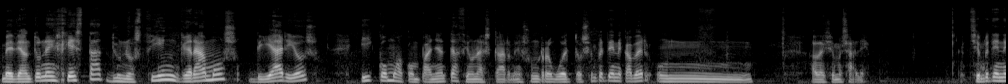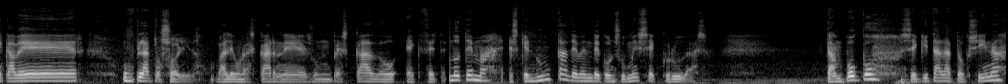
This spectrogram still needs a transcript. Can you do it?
mediante una ingesta de unos 100 gramos diarios y como acompañante hacia unas carnes, un revuelto. Siempre tiene que haber un... A ver si me sale. Siempre tiene que haber un plato sólido, ¿vale? Unas carnes, un pescado, etc. El segundo tema es que nunca deben de consumirse crudas. Tampoco se quita la toxina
